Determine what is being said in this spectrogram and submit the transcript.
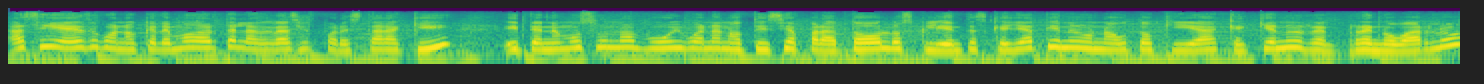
Así es, bueno, queremos darte las gracias por estar aquí y tenemos una muy buena noticia para todos los clientes que ya tienen un auto Kia, que quieren re renovarlo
